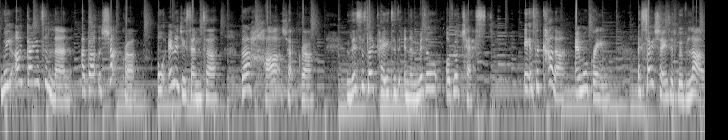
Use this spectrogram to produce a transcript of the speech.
we are going to learn about the chakra or energy center the heart chakra. This is located in the middle of your chest. It is the colour emerald green, associated with love.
